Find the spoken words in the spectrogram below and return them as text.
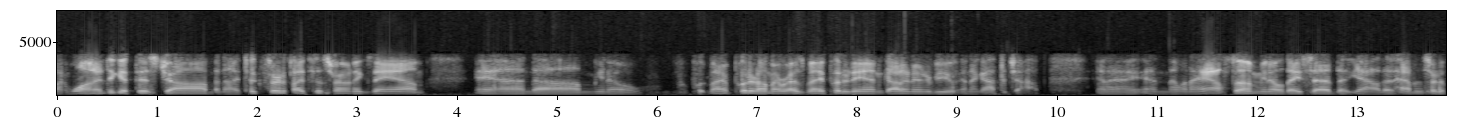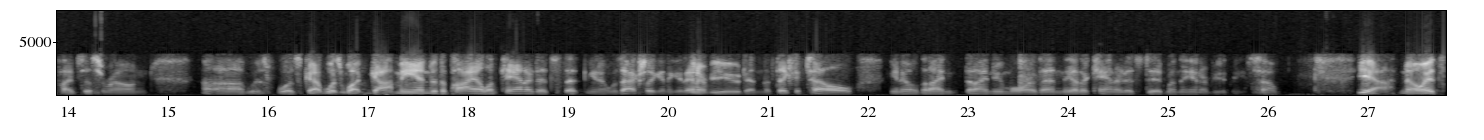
I wanted to get this job, and I took certified Cicerone exam and um, you know put my put it on my resume, put it in, got an interview, and I got the job. And I and then when I asked them, you know, they said that yeah, that having certified Cicerone uh, was was got was what got me into the pile of candidates that you know was actually going to get interviewed, and that they could tell you know that I that I knew more than the other candidates did when they interviewed me. So yeah, no, it's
